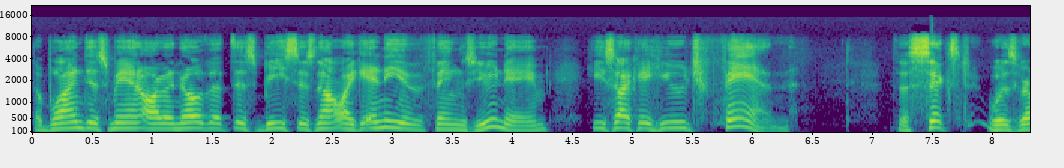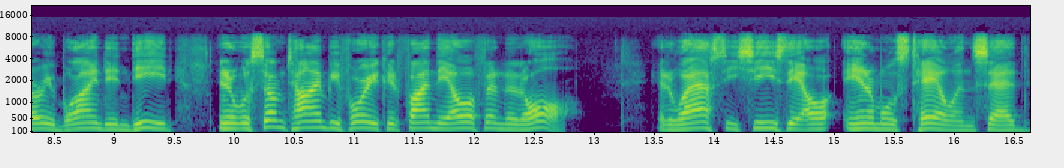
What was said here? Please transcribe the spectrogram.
The blindest man ought to know that this beast is not like any of the things you name. He's like a huge fan. The sixth was very blind indeed, and it was some time before he could find the elephant at all. At last he seized the animal's tail and said,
